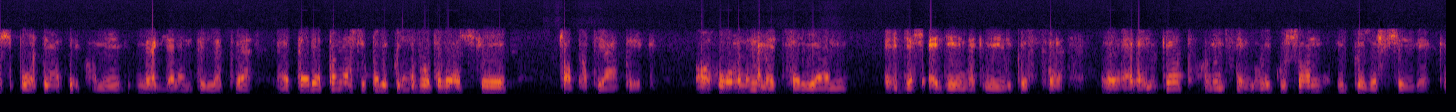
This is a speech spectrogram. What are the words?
sportjáték, ami megjelent, illetve elterjedt. A másik pedig, hogy ez volt az első csapatjáték, ahol nem egyszerűen egyes egyének mérik össze erejüket, hanem szimbolikusan közösségek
